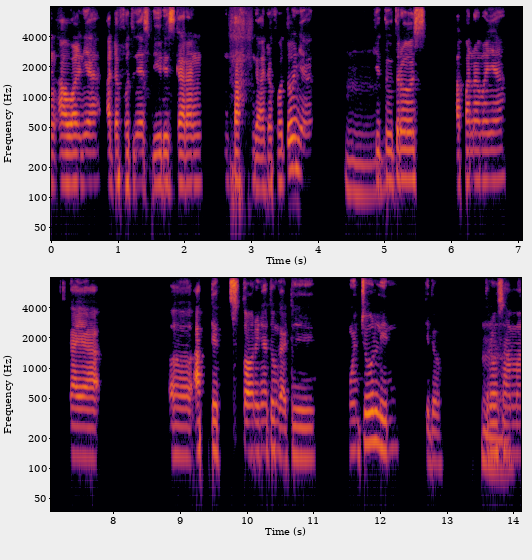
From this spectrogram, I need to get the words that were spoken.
yang awalnya ada fotonya sendiri sekarang entah nggak ada fotonya Mm. gitu terus apa namanya kayak eh, update story-nya tuh nggak dimunculin gitu terus Mm. sama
